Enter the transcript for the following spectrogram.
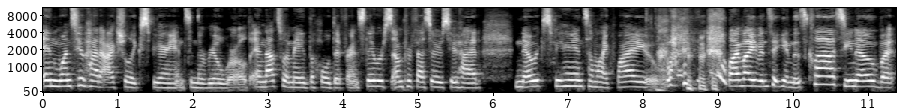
and ones who had actual experience in the real world, and that's what made the whole difference. There were some professors who had no experience. I'm like, why, why, why am I even taking this class? You know, but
